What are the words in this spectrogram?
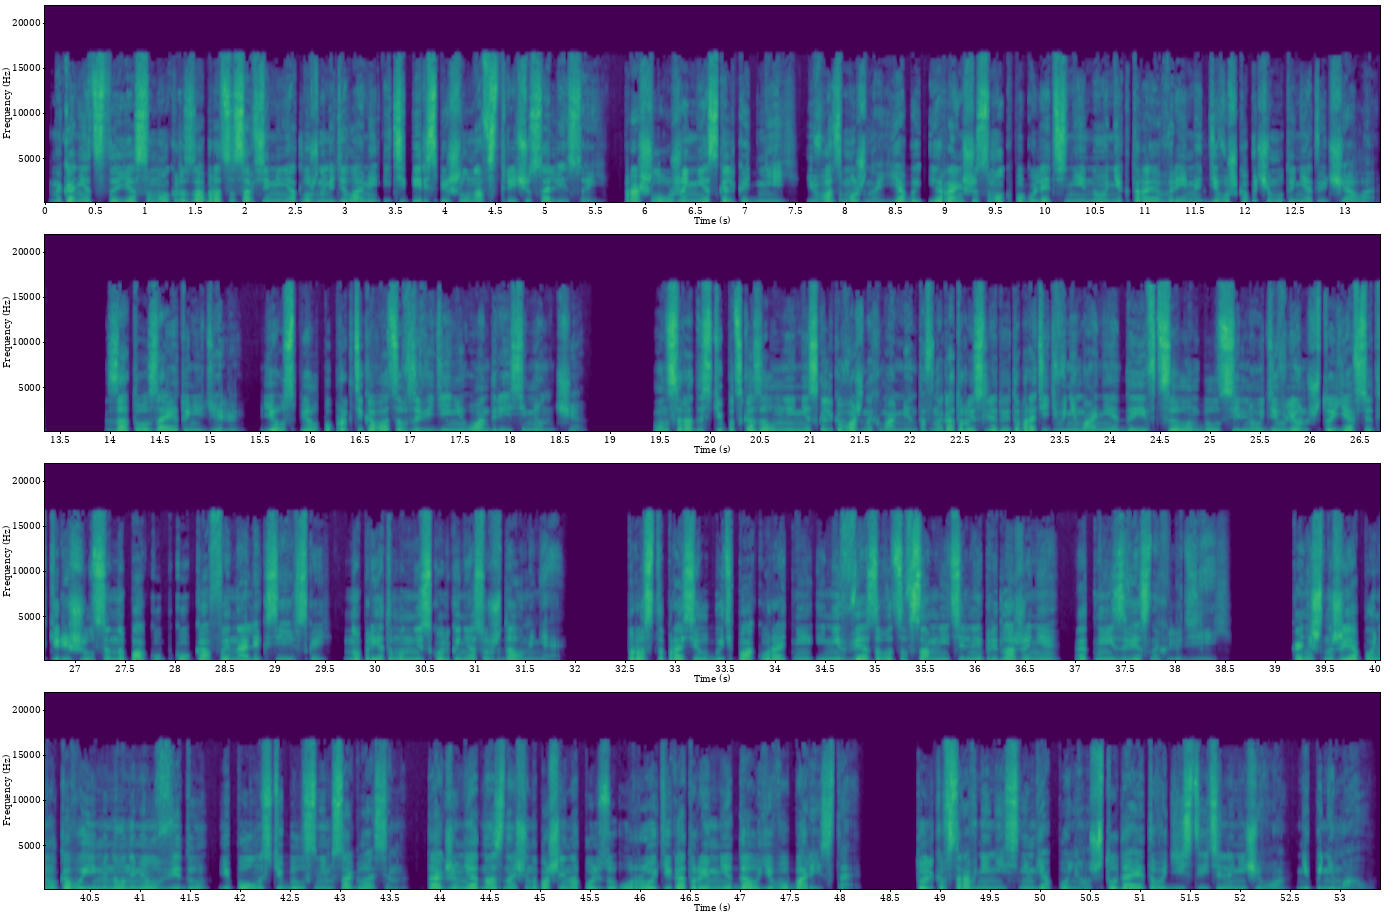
Наконец-то я смог разобраться со всеми неотложными делами и теперь спешил на встречу с Алисой. Прошло уже несколько дней, и, возможно, я бы и раньше смог погулять с ней, но некоторое время девушка почему-то не отвечала. Зато за эту неделю я успел попрактиковаться в заведении у Андрея Семеновича. Он с радостью подсказал мне несколько важных моментов, на которые следует обратить внимание, да и в целом был сильно удивлен, что я все-таки решился на покупку кафе на Алексеевской, но при этом он нисколько не осуждал меня. Просто просил быть поаккуратнее и не ввязываться в сомнительные предложения от неизвестных людей. Конечно же, я понял, кого именно он имел в виду, и полностью был с ним согласен. Также мне однозначно пошли на пользу уроки, которые мне дал его бариста. Только в сравнении с ним я понял, что до этого действительно ничего не понимал.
